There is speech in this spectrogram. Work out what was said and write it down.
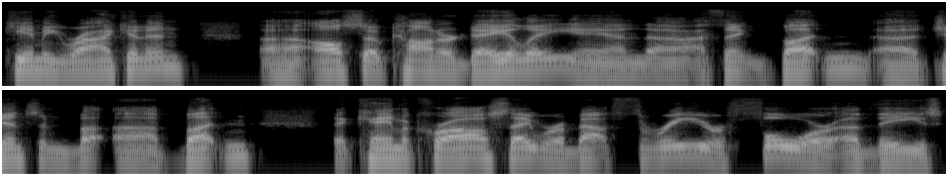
Kimi Raikkonen, uh, also Conor Daly, and uh, I think Button, uh, Jenson uh, Button that came across. They were about three or four of these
